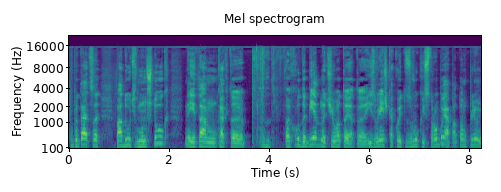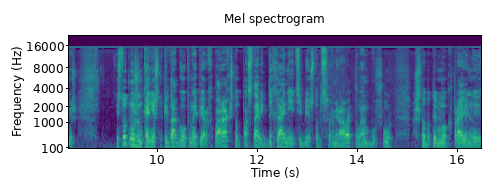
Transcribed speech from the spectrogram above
попытаться подуть в мундштук и там как-то худо-бедно чего-то это, извлечь какой-то звук из трубы, а потом плюнешь. То есть тут нужен, конечно, педагог на первых порах, чтобы поставить дыхание тебе, чтобы сформировать твой амбушюр, чтобы ты мог правильное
